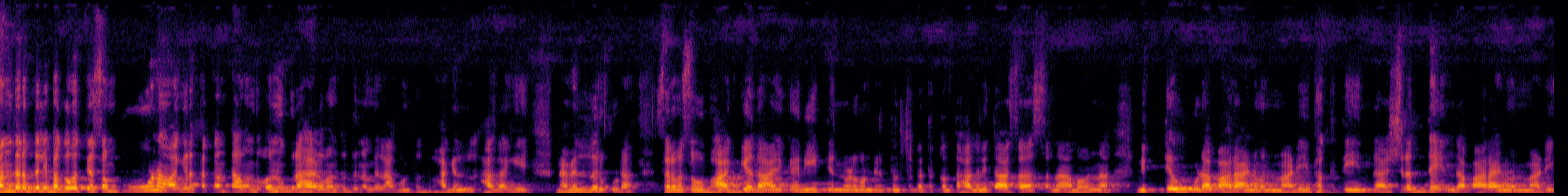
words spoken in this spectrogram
ಸಂದರ್ಭದಲ್ಲಿ ಭಗವತಿಯ ಸಂಪೂರ್ಣವಾಗಿರತಕ್ಕಂತಹ ಒಂದು ಅನುಗ್ರಹ ಹೇಳುವಂಥದ್ದು ನಮ್ಮೆಲ್ಲ ಆಗುವಂಥದ್ದು. ಹಾಗೆಲ್ಲ, ಹಾಗಾಗಿ ನಾವೆಲ್ಲರೂ ಕೂಡ ಸರ್ವ ಸೌಭಾಗ್ಯದಾಯಕ ರೀತಿಯನ್ನು ಒಳಗೊಂಡಿರ್ತಕ್ಕಂತಹ ಲಲಿತಾ ಸಹಸ್ರನಾಮವನ್ನ ನಿತ್ಯವೂ ಕೂಡ ಪಾರಾಯಣವನ್ನು ಮಾಡಿ ಭಕ್ತಿಯಿಂದ, ಶ್ರದ್ಧೆಯಿಂದ ಪಾರಾಯಣವನ್ನು ಮಾಡಿ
